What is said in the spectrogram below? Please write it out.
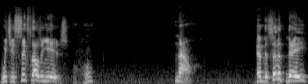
which is 6,000 years. Uh-huh. Now, and the seventh day,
